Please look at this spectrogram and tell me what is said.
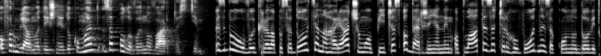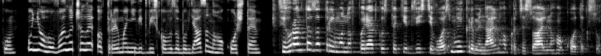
оформляв медичний документ за половину вартості. СБУ викрила посадовця на гарячому під час одержання ним оплати за чергову незаконну довідку. У нього вилучили отримані від військовозобов'язаного кошти. Фігуранта затримано в порядку статті 208 Кримінального процесуального кодексу.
